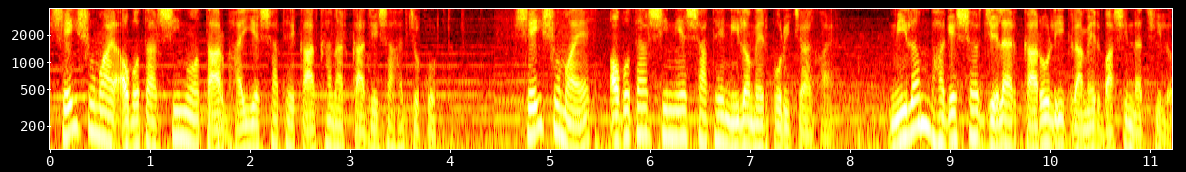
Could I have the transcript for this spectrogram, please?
সেই সময় অবতার সিংও তার ভাইয়ের সাথে কারখানার কাজে সাহায্য করত। সেই সময়ে অবতার সিংয়ের সাথে নীলমের পরিচয় হয়। নীলম ভাগেশ্বর জেলার কারোলি গ্রামের বাসিন্দা ছিল।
